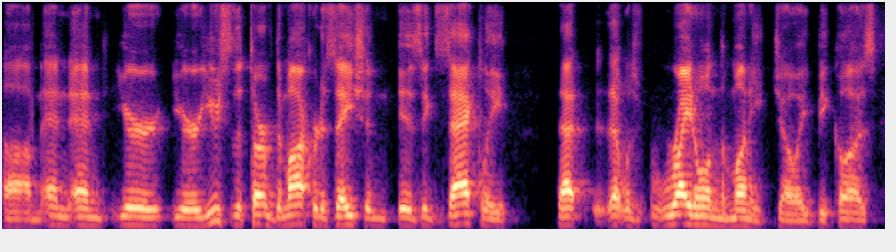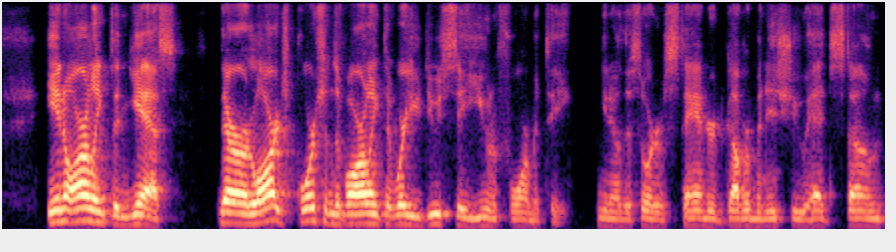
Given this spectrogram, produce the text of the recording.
Um, and and your your use of the term democratization is exactly that that was right on the money, Joey, because in Arlington, yes, there are large portions of Arlington where you do see uniformity, you know, the sort of standard government issue headstone.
